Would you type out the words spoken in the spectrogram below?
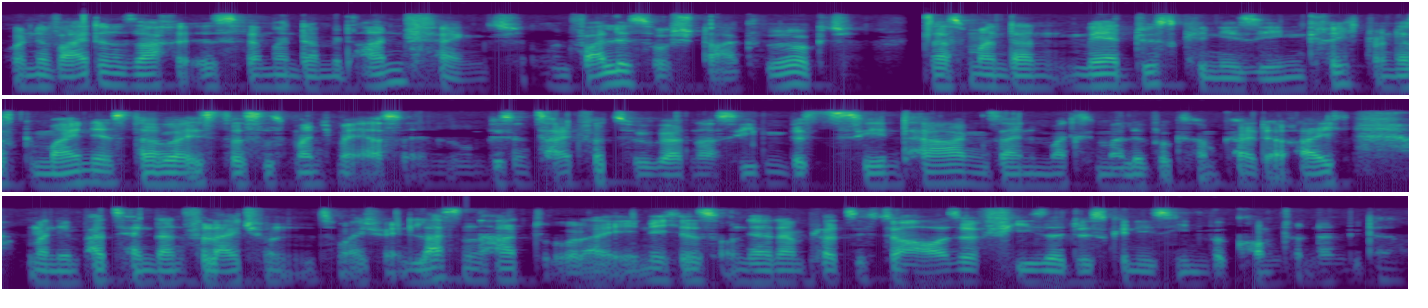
Und eine weitere Sache ist, wenn man damit anfängt und weil es so stark wirkt, dass man dann mehr Dyskinesin kriegt. Und das Gemeine ist dabei ist, dass es manchmal erst so ein bisschen zeitverzögert nach sieben bis zehn Tagen seine maximale Wirksamkeit erreicht und man den Patienten dann vielleicht schon zum Beispiel entlassen hat oder ähnliches und er dann plötzlich zu Hause fiese Dyskinesin bekommt und dann wieder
